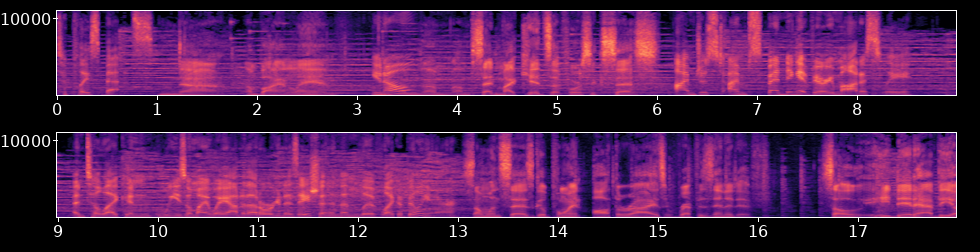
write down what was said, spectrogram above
to place bets. nah, I'm buying land. You know? I'm, I'm, I'm setting my kids up for success. I'm just I'm spending it very modestly until I can weasel my way out of that organization and then live like a billionaire. Someone says, good point, authorized representative. So he did have the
